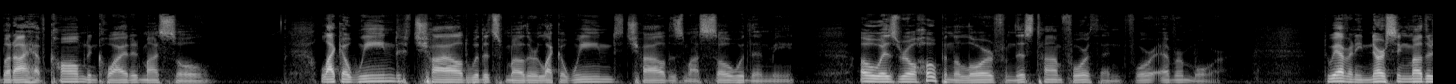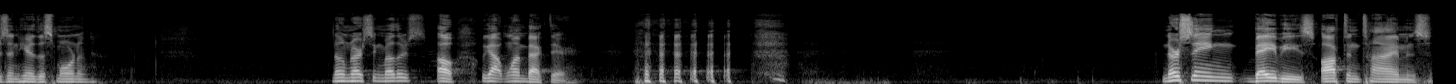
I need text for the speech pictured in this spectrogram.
but I have calmed and quieted my soul. Like a weaned child with its mother, like a weaned child is my soul within me. O Israel, hope in the Lord from this time forth and forevermore. Do we have any nursing mothers in here this morning? No nursing mothers? Oh, we got one back there. nursing babies oftentimes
